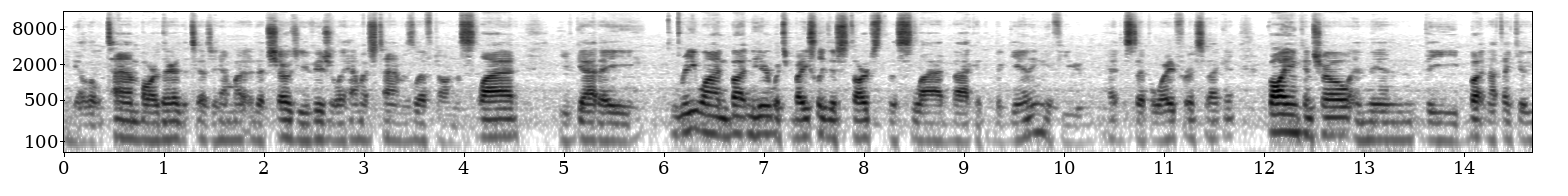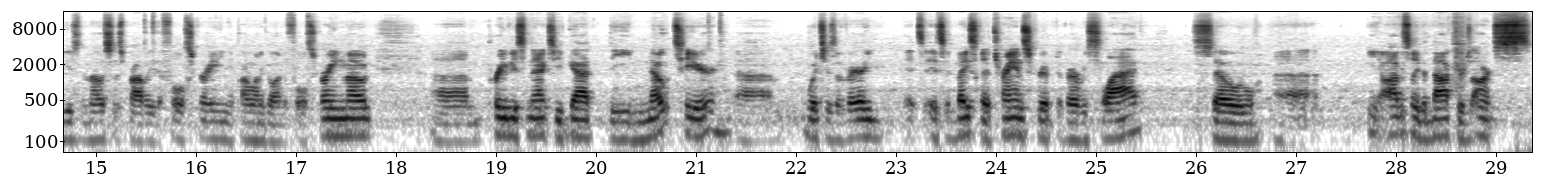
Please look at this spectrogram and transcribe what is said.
You've got a little time bar there that tells you how much, that shows you visually how much time is left on the slide. You've got a rewind button here, which basically just starts the slide back at the beginning if you had to step away for a second volume control, and then the button I think you'll use the most is probably the full screen. You probably want to go into full screen mode. Um, previous next, you've got the notes here, um, which is a very it's it's basically a transcript of every slide. So uh, you know, obviously the doctors aren't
